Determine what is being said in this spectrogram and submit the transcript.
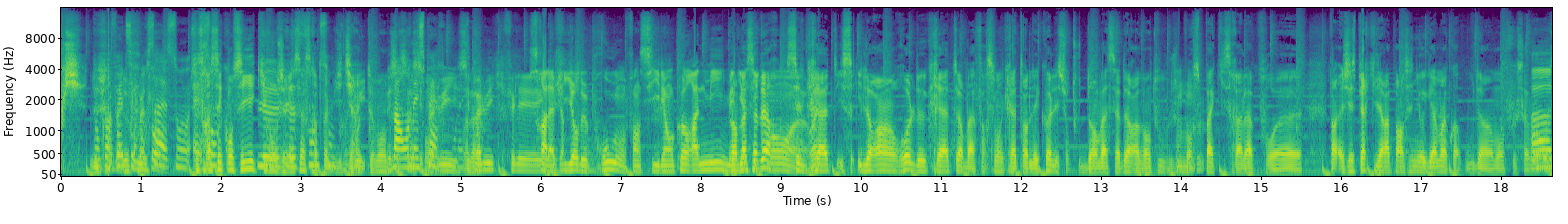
Oui, Donc en fait, c'est pour ça. elles sont- Conseillers qui le- vont gérer ça, ce sera pas lui directement. Mais Bah, on espère, c'est pas lui qui fait les. Ce sera la figure de proue, enfin s'il est encore admis L'ambassadeur, médiatiquement, c'est le euh, créateur. Il aura un rôle de créateur, bah forcément créateur de l'école et surtout d'ambassadeur avant tout. Je Mhm. pense pas qu'il sera là pour. euh, Enfin, j'espère qu'il ira pas enseigner aux gamins quoi. Ou d'un moment, faut savoir Ah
